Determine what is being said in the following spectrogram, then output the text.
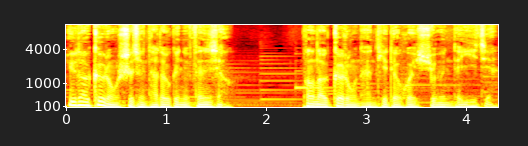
遇到各种事情，他都跟你分享；碰到各种难题，都会询问你的意见。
